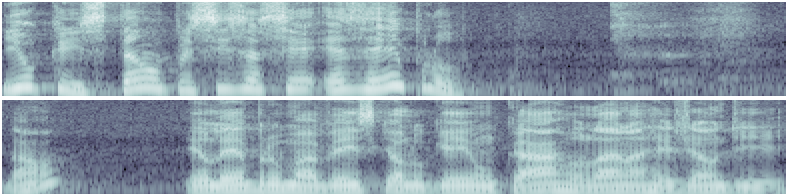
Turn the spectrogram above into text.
E o cristão precisa ser exemplo. Não? Eu lembro uma vez que eu aluguei um carro lá na região de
